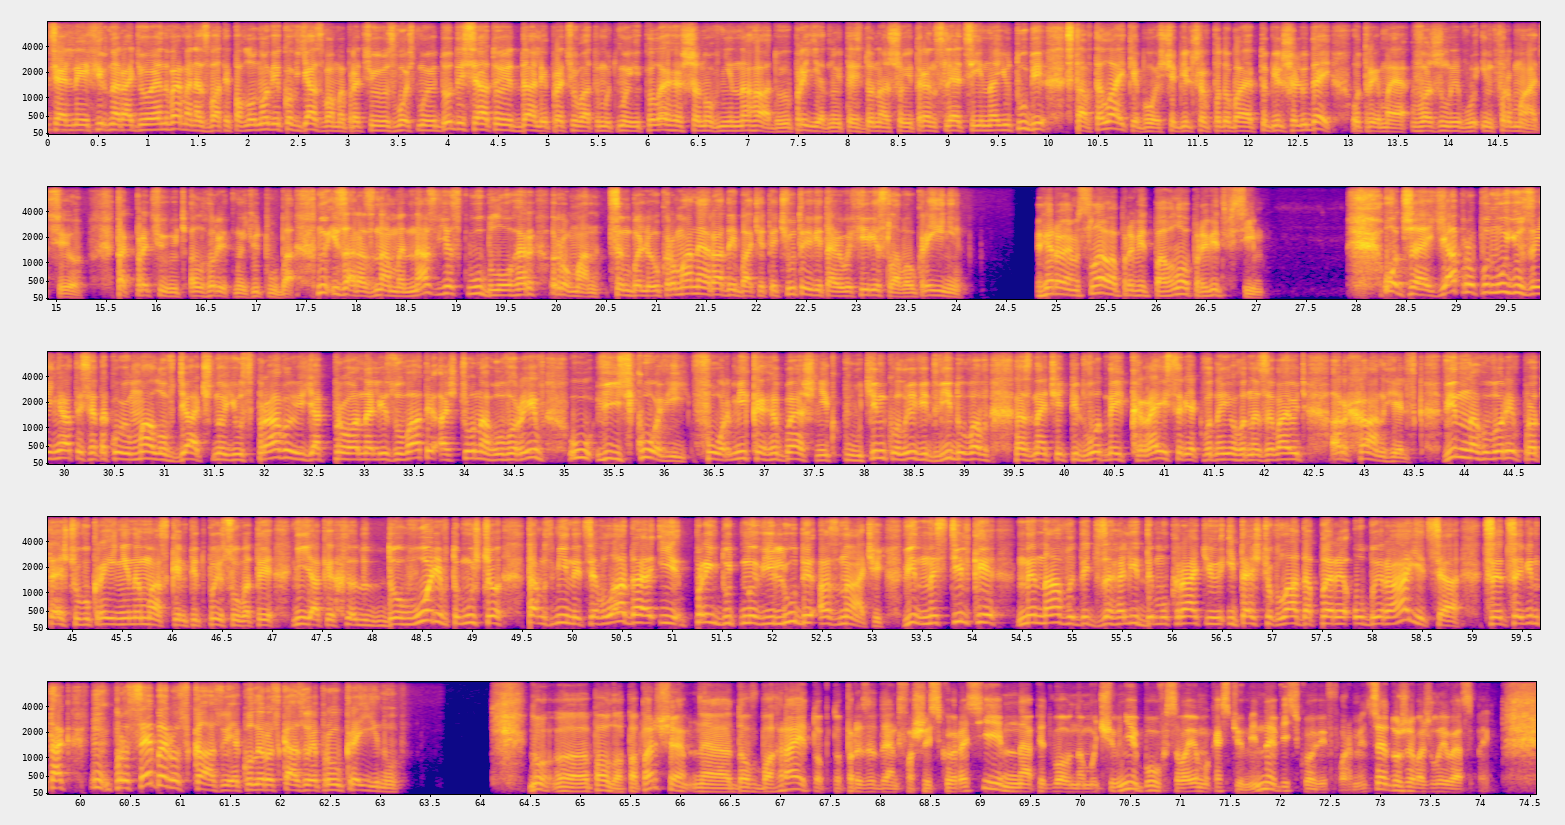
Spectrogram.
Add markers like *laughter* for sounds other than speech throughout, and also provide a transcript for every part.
Спеціальний ефір на радіо НВ. Мене звати Павло Новіков. Я з вами працюю з 8 до 10. Далі працюватимуть мої колеги. Шановні, нагадую, приєднуйтесь до нашої трансляції на Ютубі. Ставте лайки, бо що більше вподобає, то більше людей отримає важливу інформацію. Так працюють алгоритми Ютуба. Ну і зараз з нами на зв'язку блогер Роман Цимбалюк. Романе, радий бачити, чути. Вітаю в ефірі. Слава Україні! Героям слава, привіт, Павло, привіт всім. Отже, я пропоную зайнятися такою маловдячною справою, як проаналізувати, а що наговорив у військовій формі КГБшник Путін, коли відвідував, е, значить, підводний крейсер, як вони його називають, Архангельськ. Він наговорив про те, що в Україні нема з ким підписувати ніяких е, договорів, тому що там зміниться влада і прийдуть нові люди. А значить, він настільки ненавидить взагалі демократію і те, що влада переобирається. Це, це він так про себе розказує, коли розказує про Україну. Ну, е, Павло, по-перше, е, Довбаграй, тобто президент фашистської Росії, на підводному човні був в своєму костюмі, не в військовій формі. Це дуже важливий аспект.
